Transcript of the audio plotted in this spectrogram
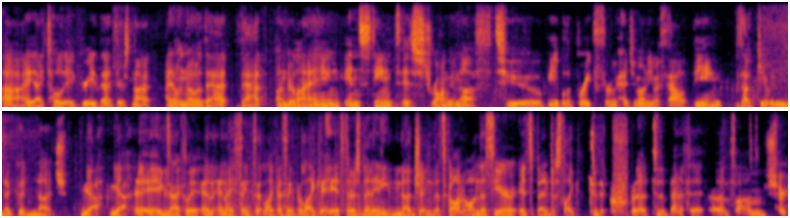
uh, I, I totally agree that there's not, I don't know that that underlying instinct is strong enough to be able to break through hegemony without being, without giving a good nudge. Yeah, yeah, exactly. And and I think that like I think that like if there's been any nudging that's gone on this year, it's been just like to the cr- uh, to the benefit of. um Sure.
